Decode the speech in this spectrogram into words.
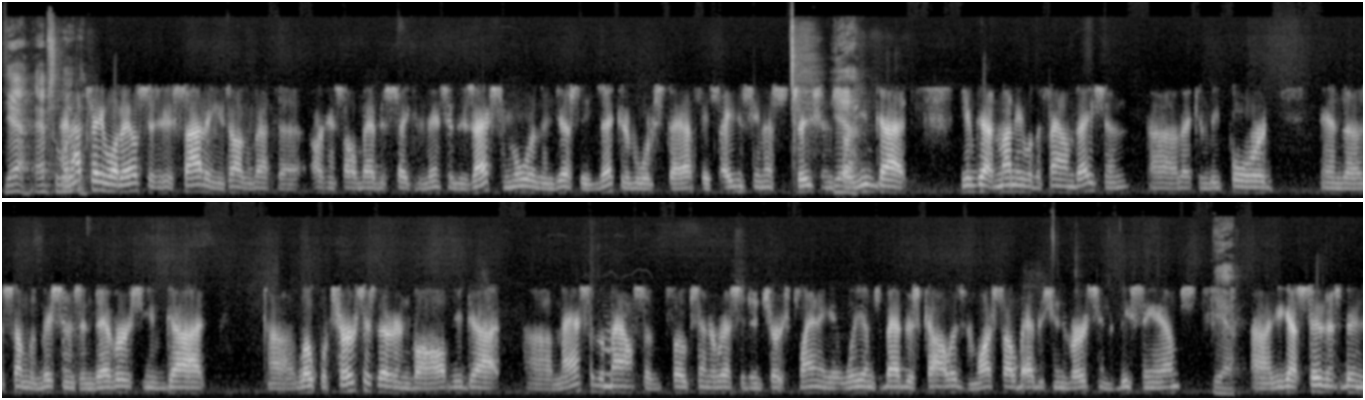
Yeah, absolutely. And absolutely. I tell you what else is exciting. You're talking about the Arkansas Baptist State Convention. There's actually more than just the executive board staff. It's agency and institutions. Yeah. So you've got you've got money with the foundation uh, that can be poured into some of the missions endeavors. You've got uh, local churches that are involved. You've got uh, massive amounts of folks interested in church planting at Williams Baptist College and Ouachita Baptist University and the BCMs. yeah, Uh, you got students being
